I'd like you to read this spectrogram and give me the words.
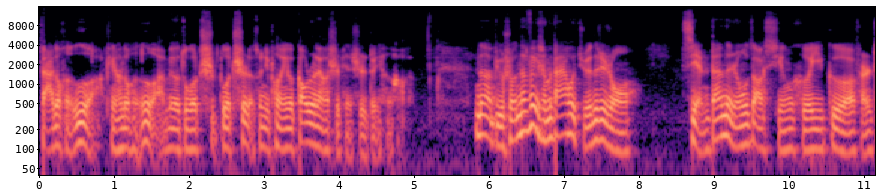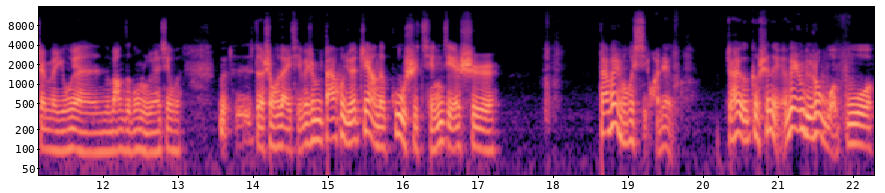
大家都很饿啊，平常都很饿啊，没有足够吃多吃的，所以你碰到一个高热量的食品是对你很好的。那比如说，那为什么大家会觉得这种简单的人物造型和一个反正这么永远王子公主永远幸福的生活在一起，为什么大家会觉得这样的故事情节是？大家为什么会喜欢这个？这还有个更深的原因。为什么？比如说，我不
